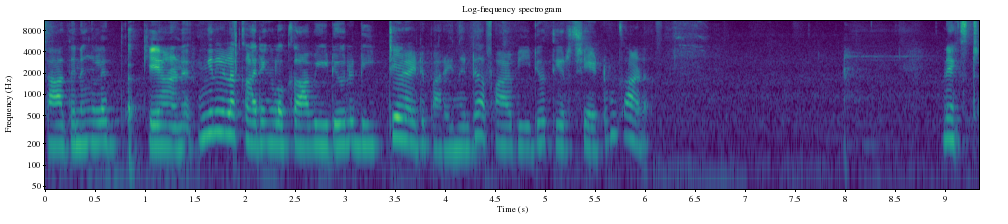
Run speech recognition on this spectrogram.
സാധനങ്ങളൊക്കെയാണ് ഇങ്ങനെയുള്ള കാര്യങ്ങളൊക്കെ ആ വീഡിയോയിൽ ഡീറ്റെയിൽ ആയിട്ട് പറയുന്നുണ്ട് അപ്പോൾ ആ വീഡിയോ തീർച്ചയായിട്ടും കാണുക Next,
